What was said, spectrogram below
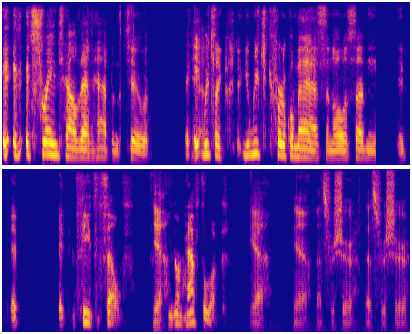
it, it's strange how that happens too. It, reaches like you reach critical mass, and all of a sudden, it it it feeds itself. Yeah, you don't have to look. Yeah, yeah, that's for sure. That's for sure.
